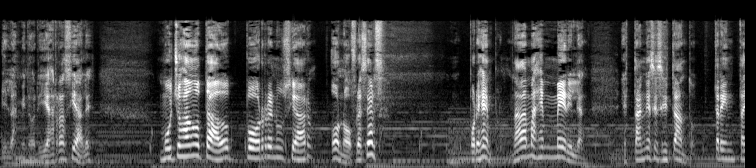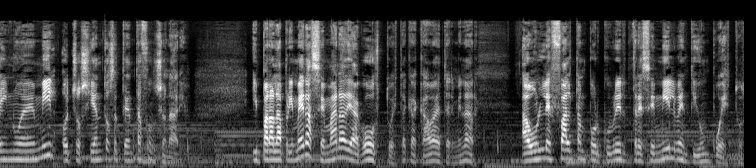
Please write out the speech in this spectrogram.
y las minorías raciales, muchos han optado por renunciar o no ofrecerse. Por ejemplo, nada más en Maryland están necesitando 39.870 funcionarios. Y para la primera semana de agosto, esta que acaba de terminar, aún le faltan por cubrir 13.021 puestos,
